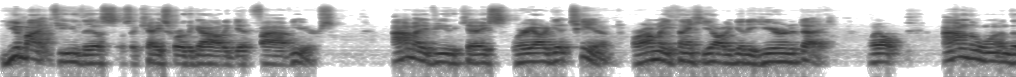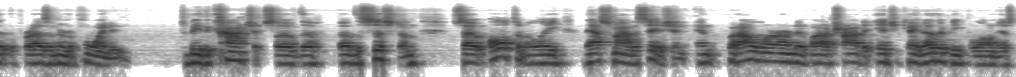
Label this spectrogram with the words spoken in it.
you might view this as a case where the guy ought to get five years. I may view the case where he ought to get 10, or I may think he ought to get a year and a day. Well, I'm the one that the president appointed to be the conscience of the of the system. So ultimately, that's my decision. And what I learned and what I tried to educate other people on is,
